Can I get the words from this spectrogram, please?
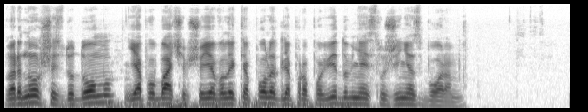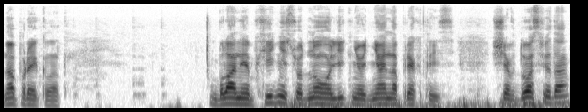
Вернувшись додому, я побачив, що є велике поле для проповідування і служіння зборам. Наприклад, була необхідність одного літнього дня напрягтись. Ще в досвіда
